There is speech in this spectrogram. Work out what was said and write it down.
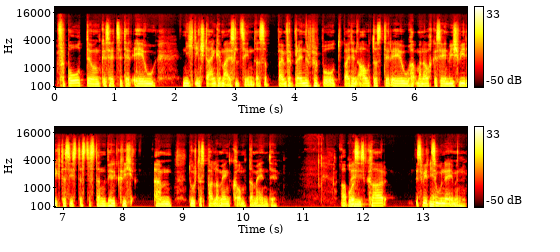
Verbote und Gesetze der EU nicht in Stein gemeißelt sind. Also beim Verbrennerverbot bei den Autos der EU hat man auch gesehen, wie schwierig das ist, dass das dann wirklich ähm, durch das Parlament kommt am Ende. Aber und, es ist klar, es wird ja. zunehmen.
